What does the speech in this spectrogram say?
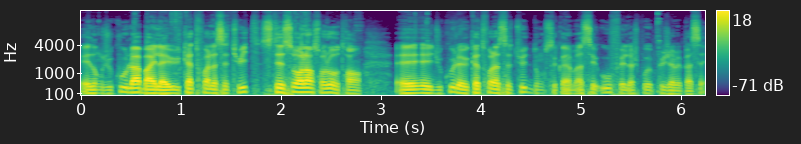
Et donc du coup, là, bah, il a eu 4 fois la 7-8. C'était soit l'un, soit l'autre. hein. Et, et du coup, il a eu 4 fois la 7-8, donc c'est quand même assez ouf. Et là, je pouvais plus jamais passer.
